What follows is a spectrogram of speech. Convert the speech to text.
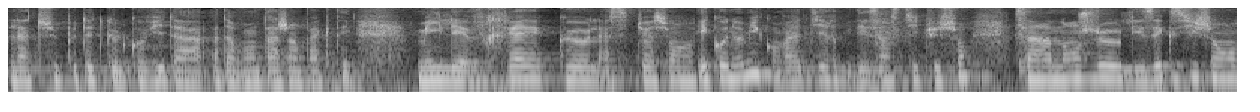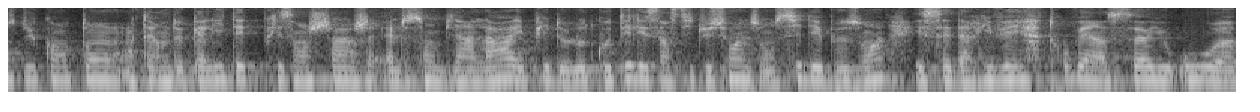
là-dessus, peut-être que le Covid a, a davantage impacté. Mais il est vrai que la situation économique, on va dire, des institutions, c'est un enjeu. Les exigences du canton en termes de qualité de prise en charge, elles sont bien là. Et puis de l'autre côté, les institutions, elles ont aussi des besoins. Et c'est d'arriver à trouver un seuil où euh,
